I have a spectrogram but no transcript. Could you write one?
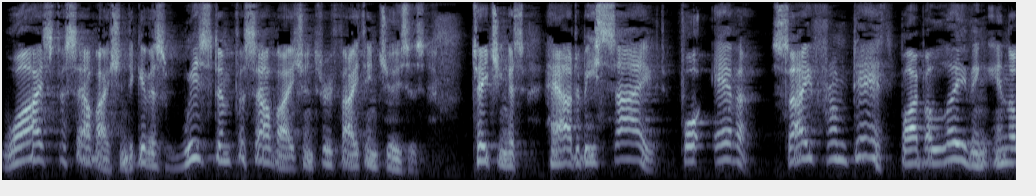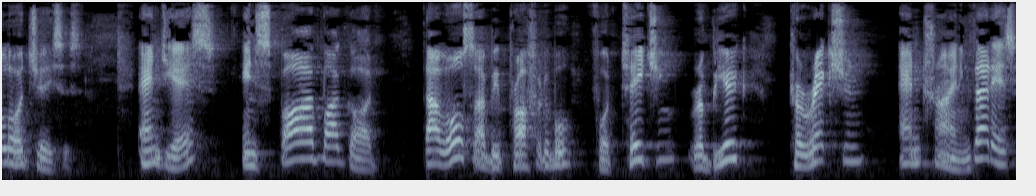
wise for salvation, to give us wisdom for salvation through faith in Jesus, teaching us how to be saved forever, saved from death by believing in the Lord Jesus. And yes, inspired by God, they'll also be profitable for teaching, rebuke, correction, and training. That is,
